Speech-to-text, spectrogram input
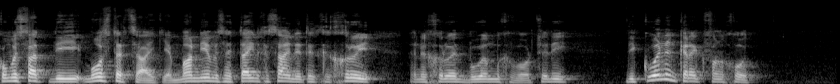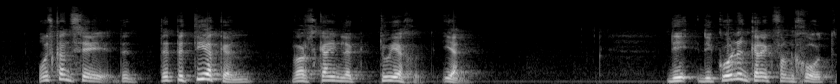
Kom ons vat die mosterdsaadjie. 'n Man neem in sy tuin gesaai en dit het gegroei en 'n groot boom geword. So die die koninkryk van God. Ons kan sê dit dit beteken waarskynlik twee goed. 1. Die die koninkryk van God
